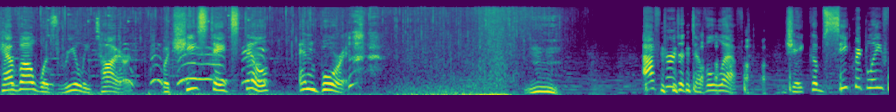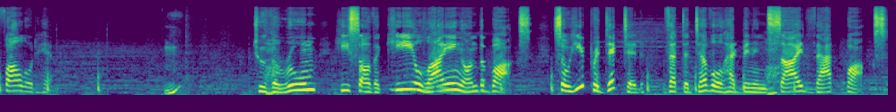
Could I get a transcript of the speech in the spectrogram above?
Keva was really tired, but she stayed still and bore it. Mm. After the devil left, Jacob secretly followed him. Hmm? To the room, he saw the key lying on the box, so he predicted that the devil had been inside that box.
